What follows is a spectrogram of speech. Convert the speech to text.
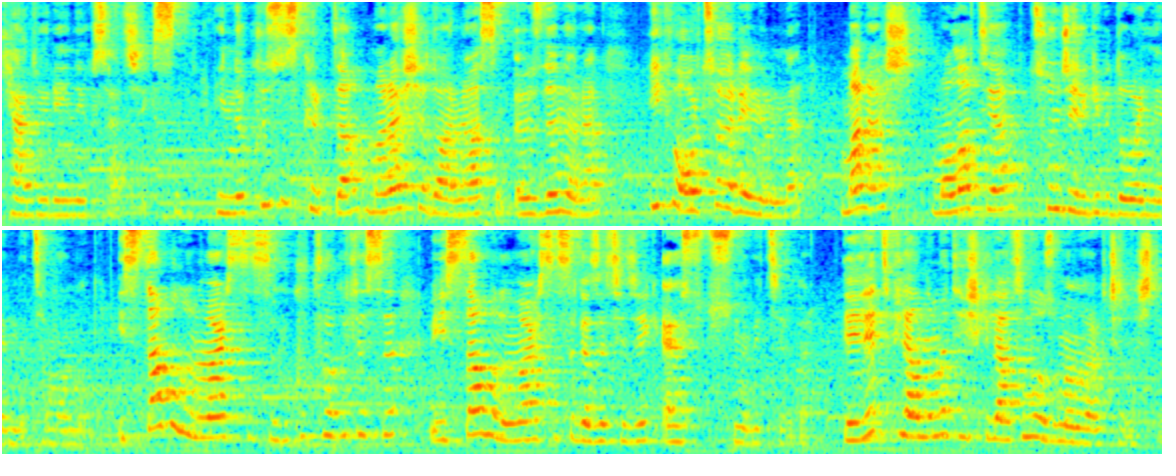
kendi yüreğine yükselteceksin. 1940'da Maraş'ta doğan Rasim Özdenören ilk ve orta öğrenimini Maraş, Malatya, Tunceli gibi doğu illerini tamamladı. İstanbul Üniversitesi Hukuk Fakültesi ve İstanbul Üniversitesi Gazetecilik Enstitüsü'nü bitirdi. Devlet Planlama Teşkilatı'nda uzman olarak çalıştı.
